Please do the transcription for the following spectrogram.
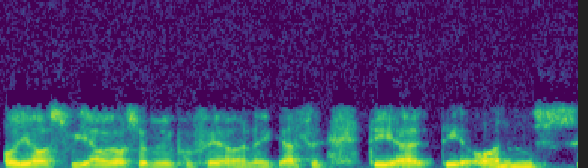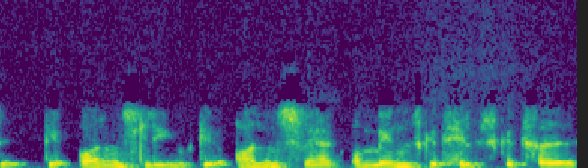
Og jeg, også, jeg har også været med på færgerne. Ikke? Altså, det, er, det, er åndens, det er åndens liv, det er åndens værk, og mennesket helst skal træde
